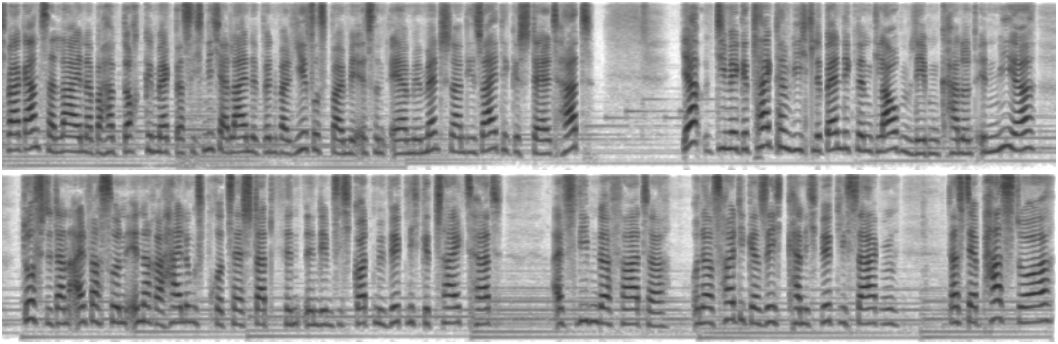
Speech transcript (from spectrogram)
Ich war ganz allein, aber habe doch gemerkt, dass ich nicht alleine bin, weil Jesus bei mir ist und er mir Menschen an die Seite gestellt hat, ja, die mir gezeigt haben, wie ich lebendigen Glauben leben kann. Und in mir durfte dann einfach so ein innerer Heilungsprozess stattfinden, in dem sich Gott mir wirklich gezeigt hat als liebender Vater. Und aus heutiger Sicht kann ich wirklich sagen, dass der Pastor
